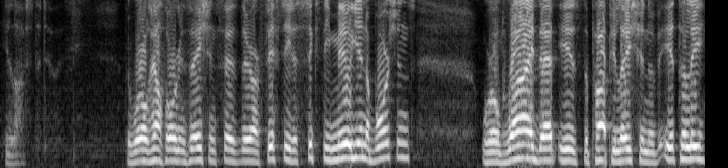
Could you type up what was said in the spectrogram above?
He loves to do it. The World Health Organization says there are 50 to 60 million abortions worldwide. That is the population of Italy.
